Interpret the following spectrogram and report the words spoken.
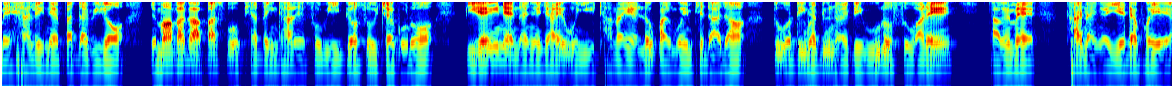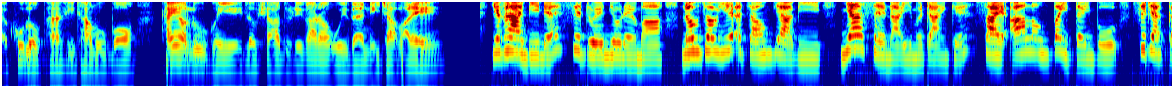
မဲ့ဟန်လေးနဲ့ပတ်သက်ပြီးတော့မြန်မာဘက်က passport ဖြတ်သိမ်းထားတယ်ဆိုပြီးပြောဆိုချက်ကိုတော့ပြည်ထောင်ရေးနဲ့နိုင်ငံခြားရေးဝန်ကြီးဌာနရဲ့လုပ်ပိုင်ခွင့်ဖြစ်တာကြောင့်သူအတိမပြုနိုင်သေးဘူးလို့ဆိုပါတယ်။ဒါပေမဲ့ထိုင်းနိုင်ငံရဲတပ်ဖွဲ့ရဲ့အခုလိုဖမ်းဆီးထားမှုပေါ်ထိုင်းရောက်လူအခွင့်အရေးလှုပ်ရှားသူတွေကတော့ဝေဖန်နေကြပါတယ်။ရခိုင်ပြည်နယ်စစ်တွေမြို့နယ်မှာလုံခြုံရေးအကြောင်းပြပြီးည10:00နာရီမတိုင်ခင်စိုင်အားလုံးပိတ်သိမ်းဖို့စစ်တပ်က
